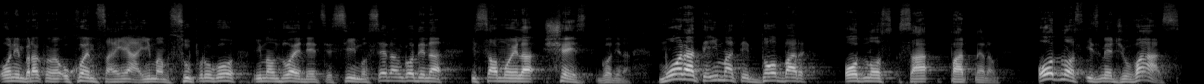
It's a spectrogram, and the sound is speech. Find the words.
onim brakovima u kojem sam ja. Imam suprugu, imam dvoje djece, Simo 7 godina i Samuela 6 godina. Morate imati dobar odnos sa partnerom. Odnos između vas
